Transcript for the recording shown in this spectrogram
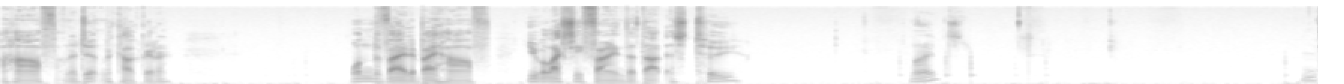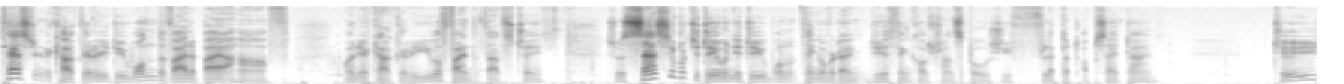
a half, and I do it in my calculator, 1 divided by half, you will actually find that that is 2. Right? You test it your calculator, you do 1 divided by a half on your calculator, you will find that that's 2. So essentially what you do when you do one thing over down, you do a thing called transpose. You flip it upside down. 2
